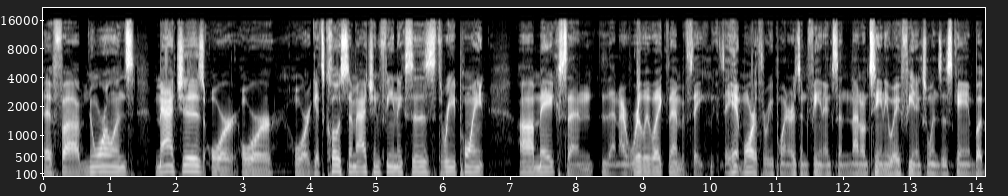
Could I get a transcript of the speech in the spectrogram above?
if uh, New Orleans matches or or or gets close to matching Phoenix's three point uh, makes, then then I really like them. If they if they hit more three pointers than Phoenix, and I don't see any way Phoenix wins this game, but.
